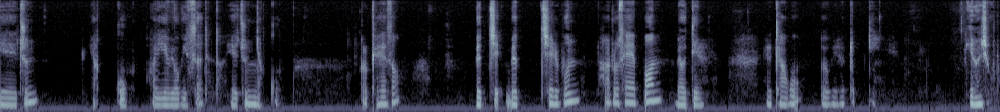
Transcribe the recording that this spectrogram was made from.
예준 약국. 아, 얘 여기 있어야 된다. 예준 약국. 그렇게 해서 며칠 며칠 분, 하루 세 번, 몇 일 이렇게 하고 여기를 토끼. 이런 식으로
